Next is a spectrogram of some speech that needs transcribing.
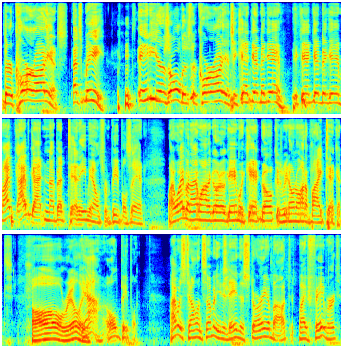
their core audience. That's me. 80 years old is their core audience. You can't get in the game. You can't get in the game. I've I've gotten I bet 10 emails from people saying, "My wife and I want to go to a game. We can't go because we don't know how to buy tickets." oh, really? Yeah, old people. I was telling somebody today the story about my favorite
